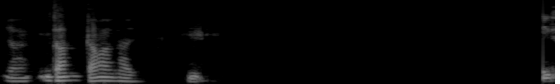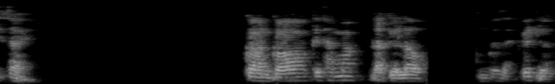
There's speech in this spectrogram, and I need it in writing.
Dạ cảm cảm ơn thầy. Ừ. thầy. Con có cái thắc mắc đã từ lâu không có giải quyết được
